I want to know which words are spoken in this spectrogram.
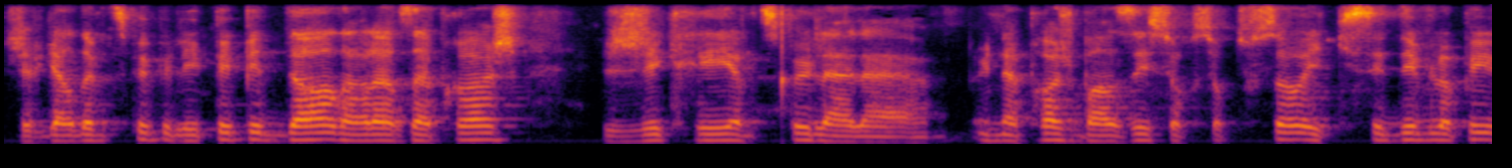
J'ai regardé un petit peu les pépites d'or dans leurs approches. J'ai créé un petit peu la, une approche basée sur, sur tout ça et qui s'est développée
